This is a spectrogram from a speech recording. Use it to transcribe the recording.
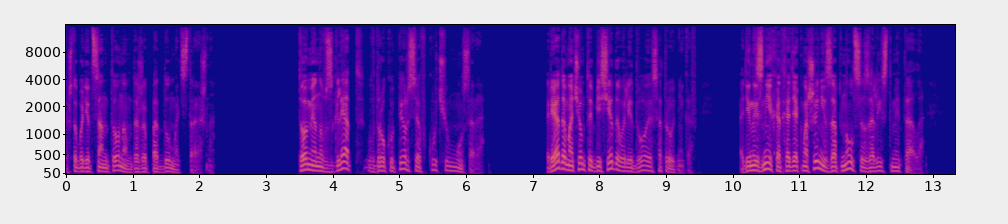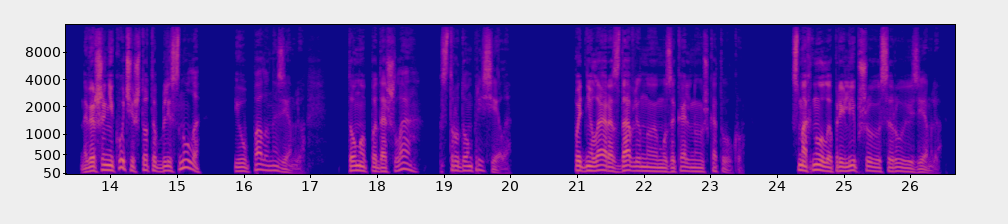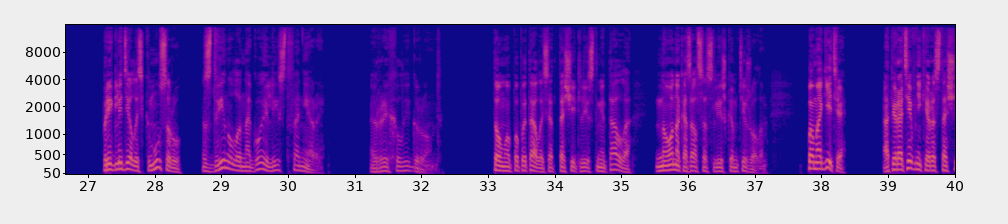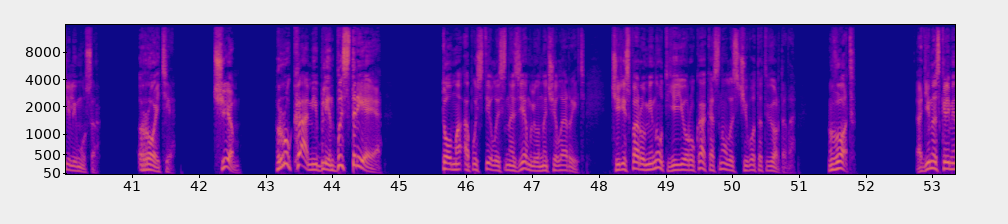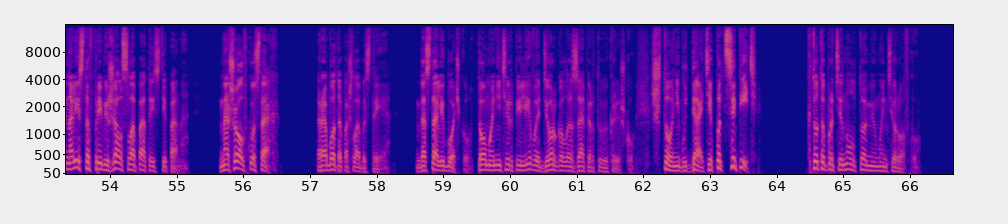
А что будет с Антоном, даже подумать страшно. Томин взгляд вдруг уперся в кучу мусора. Рядом о чем-то беседовали двое сотрудников. Один из них, отходя к машине, запнулся за лист металла. На вершине кучи что-то блеснуло и упало на землю. Тома подошла, с трудом присела. Подняла раздавленную музыкальную шкатулку. Смахнула прилипшую сырую землю пригляделась к мусору, сдвинула ногой лист фанеры. Рыхлый грунт. Тома попыталась оттащить лист металла, но он оказался слишком тяжелым. «Помогите!» Оперативники растащили мусор. «Ройте!» «Чем?» «Руками, блин, быстрее!» Тома опустилась на землю, начала рыть. Через пару минут ее рука коснулась чего-то твердого. «Вот!» Один из криминалистов прибежал с лопатой Степана. «Нашел в кустах. Работа пошла быстрее. Достали бочку. Тома нетерпеливо дергала запертую крышку. «Что-нибудь дайте подцепить!» Кто-то протянул Томе монтировку.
